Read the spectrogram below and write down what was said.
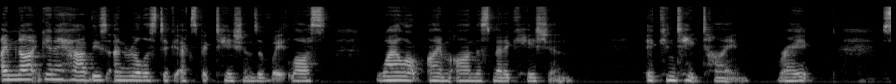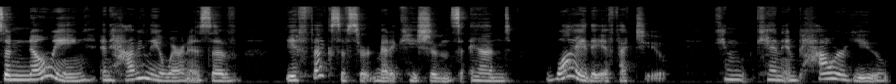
I'm not going to have these unrealistic expectations of weight loss while i'm on this medication. It can take time right? So knowing and having the awareness of the effects of certain medications and why they affect you can can empower you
